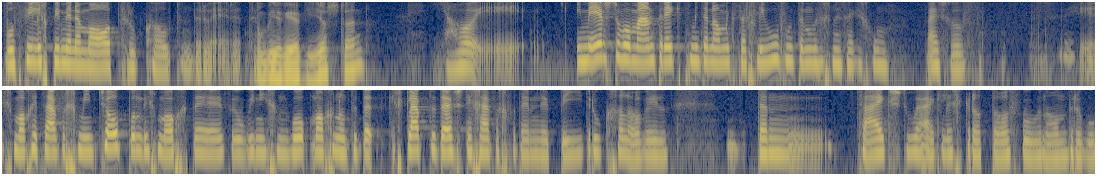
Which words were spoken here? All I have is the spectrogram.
wo es vielleicht bei einem Mann zurückhaltender wäre. Und wie reagierst du dann? Ja, äh, im ersten Moment regt es mich dann ein bisschen auf und dann muss ich mir sagen, komm, weißt du was, ich mache jetzt einfach meinen Job und ich mache den so, wie ich ihn will machen und du, ich glaube, du darfst dich einfach von dem nicht beeindrucken lassen, weil dann zeigst du eigentlich gerade das, was ein anderer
